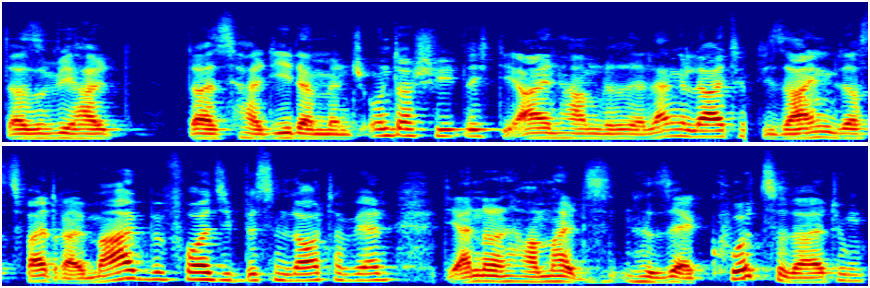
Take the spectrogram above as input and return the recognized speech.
da sind wir halt, da ist halt jeder Mensch unterschiedlich. Die einen haben eine sehr lange Leitung, die sagen das zwei, drei Mal, bevor sie ein bisschen lauter werden. Die anderen haben halt eine sehr kurze Leitung,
